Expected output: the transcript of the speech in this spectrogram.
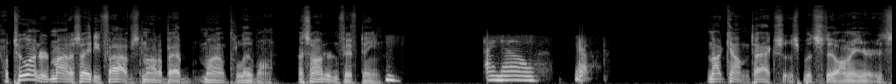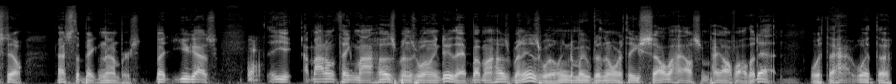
Well, two hundred minus eighty five is not a bad amount to live on. That's one hundred and fifteen. I know. Not counting taxes, but still, I mean, it's still that's the big numbers. But you guys, Yeah. I don't think my husband's willing to do that, but my husband is willing to move to the Northeast, sell the house, and pay off all the debt with the with the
